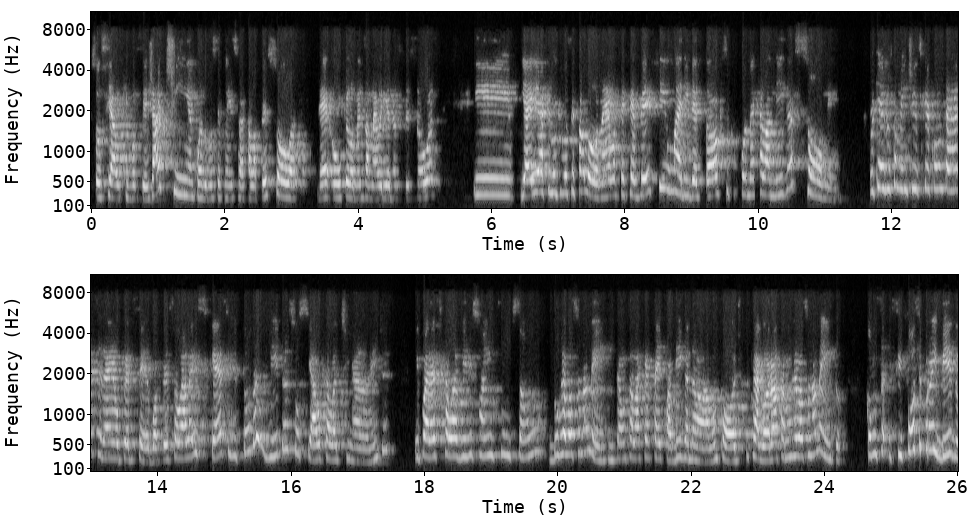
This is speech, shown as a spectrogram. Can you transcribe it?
social que você já tinha quando você conheceu aquela pessoa, né, ou pelo menos a maioria das pessoas. E, e aí, aquilo que você falou, né, você quer ver que o marido é tóxico quando aquela amiga some. Porque é justamente isso que acontece, né, eu percebo. A pessoa, ela esquece de toda a vida social que ela tinha antes e parece que ela vive só em função do relacionamento. Então, se ela quer sair com a amiga, não, ela não pode, porque agora ela tá num relacionamento. Como se fosse proibido,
